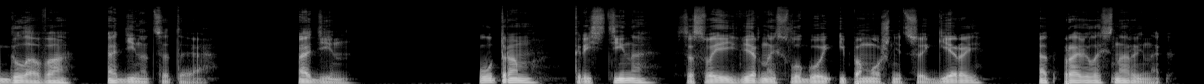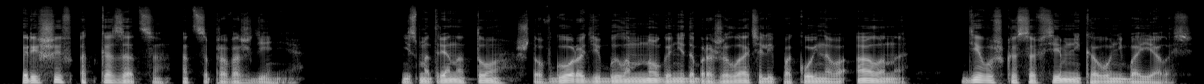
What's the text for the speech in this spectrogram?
Глава одиннадцатая. Один. Утром Кристина со своей верной слугой и помощницей Герой отправилась на рынок, решив отказаться от сопровождения. Несмотря на то, что в городе было много недоброжелателей покойного Алана, девушка совсем никого не боялась.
